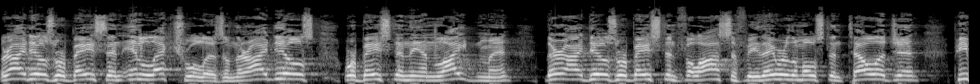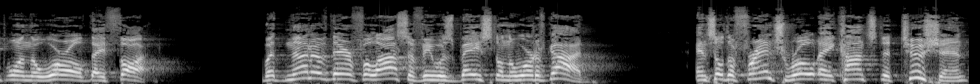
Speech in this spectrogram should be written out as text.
Their ideals were based in intellectualism. Their ideals were based in the Enlightenment. Their ideals were based in philosophy. They were the most intelligent people in the world, they thought. But none of their philosophy was based on the Word of God. And so the French wrote a constitution.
